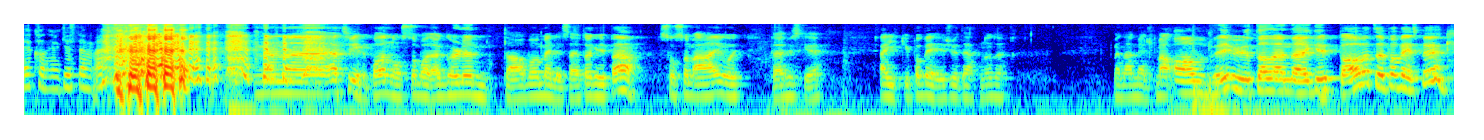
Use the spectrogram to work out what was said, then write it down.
Det kan jo ikke stemme. Men uh, jeg tviler på det nå som bare har glemt av å melde seg ut av gruppa. Sånn som jeg gjorde. det, jeg husker Jeg gikk jo på BI 2013, vet du. Men jeg meldte meg aldri ut av den der gruppa vet du, på Facebook.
